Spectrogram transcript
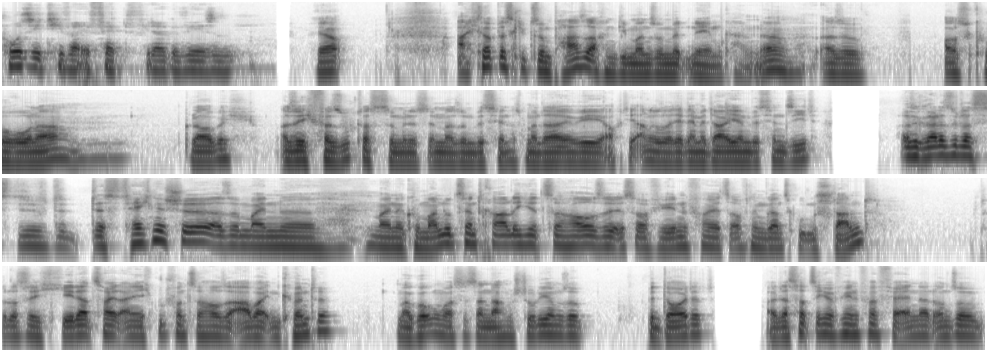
positiver Effekt wieder gewesen. Ja. Ach, ich glaube, es gibt so ein paar Sachen, die man so mitnehmen kann. Ne? Also aus Corona, glaube ich. Also ich versuche das zumindest immer so ein bisschen, dass man da irgendwie auch die andere Seite der Medaille ein bisschen sieht. Also gerade so das, das Technische, also meine, meine Kommandozentrale hier zu Hause ist auf jeden Fall jetzt auf einem ganz guten Stand. So dass ich jederzeit eigentlich gut von zu Hause arbeiten könnte. Mal gucken, was es dann nach dem Studium so bedeutet. Aber das hat sich auf jeden Fall verändert und so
